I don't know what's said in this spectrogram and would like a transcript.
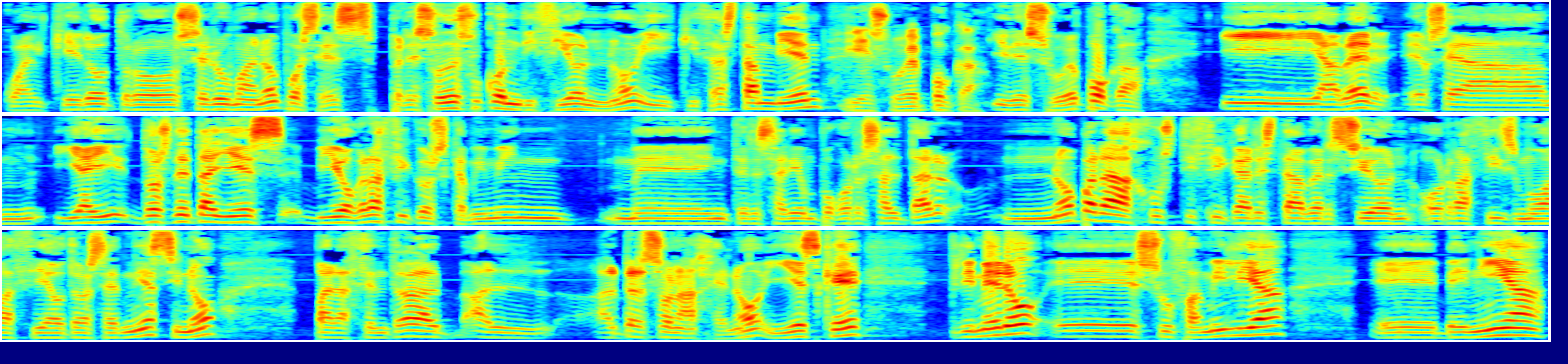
cualquier otro ser humano, pues es preso de su condición, ¿no? Y quizás también... Y de su época. Y de su época. Y a ver, o sea, y hay dos detalles biográficos que a mí me, interesaría un poco resaltar, no para justificar esta versión o racismo hacia otras etnias, sino para centrar al, al, personaje, ¿no? Y es que, primero, eh, su familia eh, venía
